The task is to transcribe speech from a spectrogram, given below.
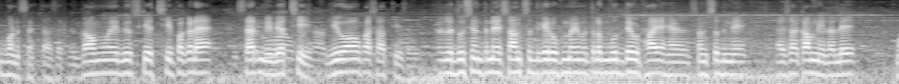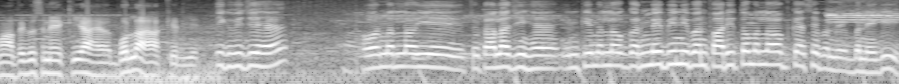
बन सकता है सर। गाँव में भी उसकी अच्छी पकड़ है सर में भी अच्छी है युवाओं का साथी है सर। दुष्यंत ने सांसद के रूप में मतलब मुद्दे उठाए हैं संसद में ऐसा काम नहीं लले वहाँ पे भी उसने किया है बोला है आपके लिए। दिग्विजय है और मतलब ये चौटाला जी हैं इनकी मतलब घर में भी नहीं बन पा रही तो मतलब अब कैसे बने बनेगी?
